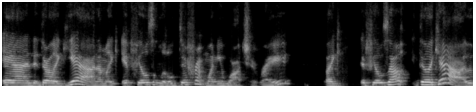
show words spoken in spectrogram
And they're like, yeah. And I'm like, it feels a little different when you watch it, right? Like it feels out. They're like, yeah,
